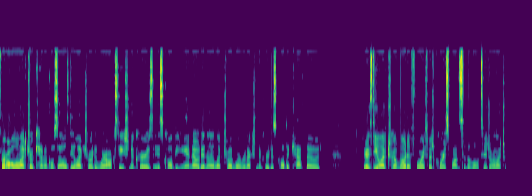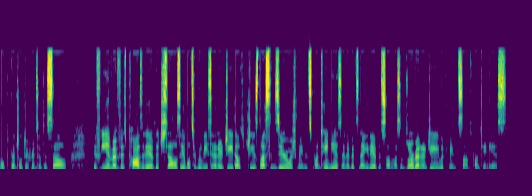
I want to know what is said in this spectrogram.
For all electrochemical cells, the electrode where oxidation occurs is called the anode, and the electrode where reduction occurred is called the cathode. There's the electromotive force, which corresponds to the voltage or electrical potential difference of the cell. If EMF is positive, the cell is able to release energy. Delta G is less than zero, which means it's spontaneous. And if it's negative, the cell must absorb energy, which means it's not spontaneous.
